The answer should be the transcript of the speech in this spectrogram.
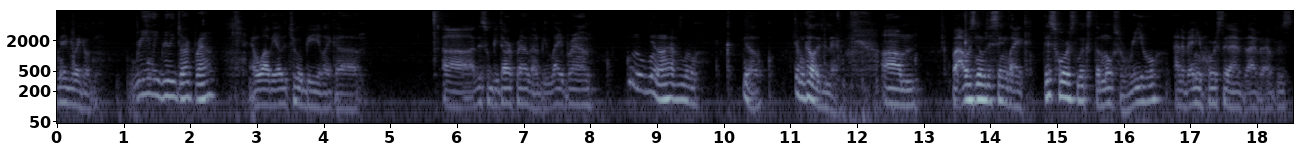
maybe like a really really dark brown, and while the other two will be like a uh, this will be dark brown, that'll be light brown. You know, have a little, you know, different colors in there. Um, but I was noticing like this horse looks the most real out of any horse that I've, I've, I was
